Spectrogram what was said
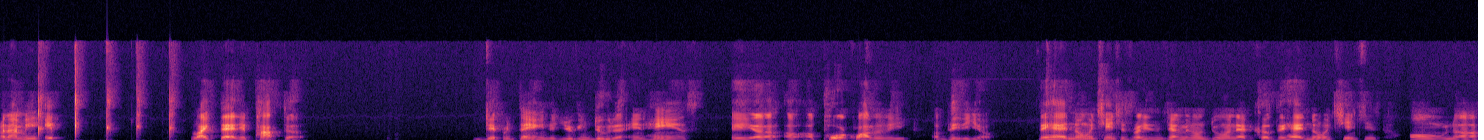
And I mean, it, like that, it popped up. Different things that you can do to enhance a, uh, a, a poor quality of video. They had no intentions, ladies and gentlemen, on doing that because they had no intentions on uh,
